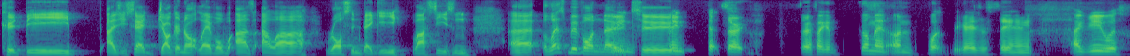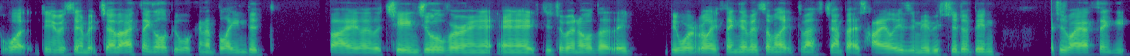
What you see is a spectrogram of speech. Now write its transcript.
could be, as you said, juggernaut level as a la Ross and Big E last season. Uh, but let's move on now I mean, to. I mean, sorry, sorry if I could comment on what the guys are saying. I mean, I agree with what Dave was saying about Chad. I think a lot of people were kind of blinded by like, the changeover in, in NXT to know that they, they weren't really thinking about something like Tommaso Ciampa as highly as he maybe should have been, which is why I think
